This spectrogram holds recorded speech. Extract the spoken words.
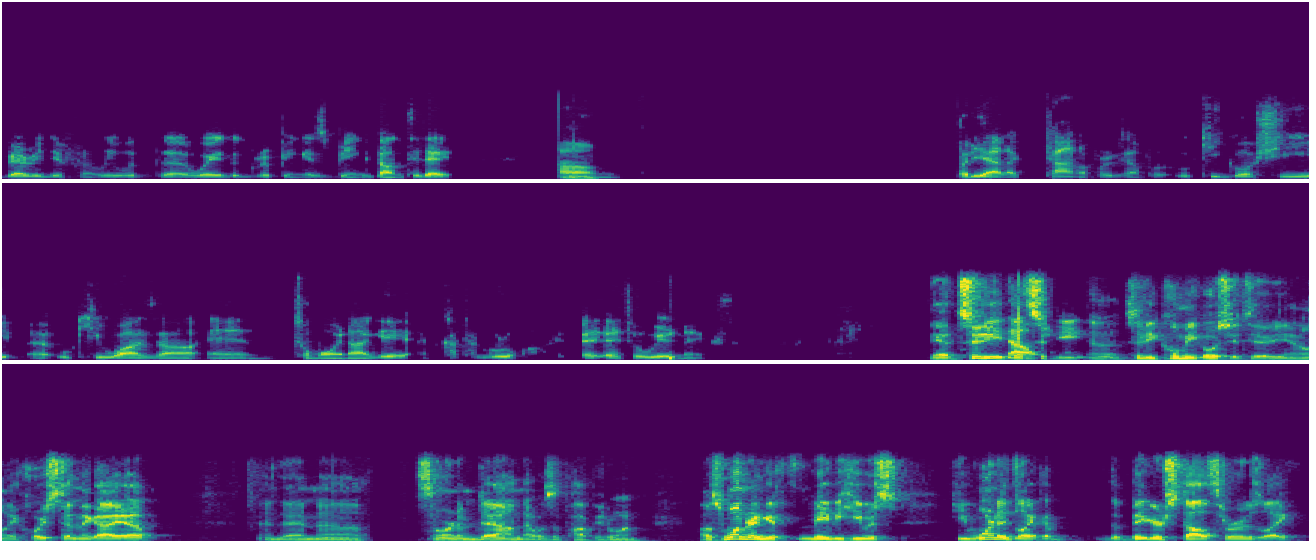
very differently with the way the gripping is being done today. Hmm. Um, but yeah, like Kano, for example, Ukigoshi, uh, Ukiwaza, and Tomoenage and Kataguruma. It, it's a weird mix. Yeah, tsuri, Now- tsuri, uh, tsuri komi goshi too. You know, like hoisting the guy up and then uh, throwing him down. That was a popular one. I was wondering if maybe he was he wanted like a the bigger style throws. Like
